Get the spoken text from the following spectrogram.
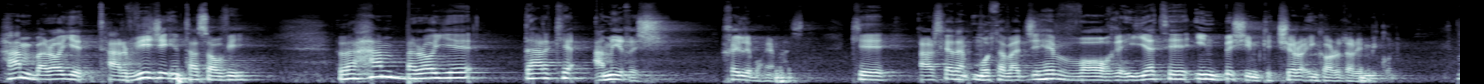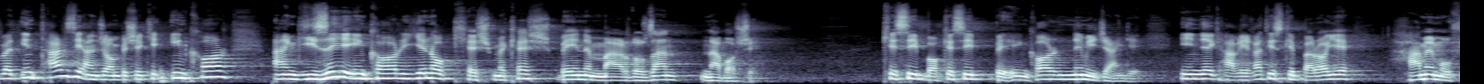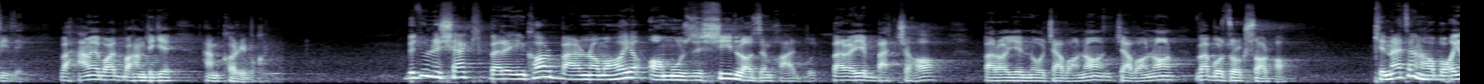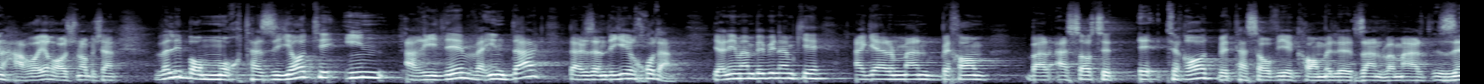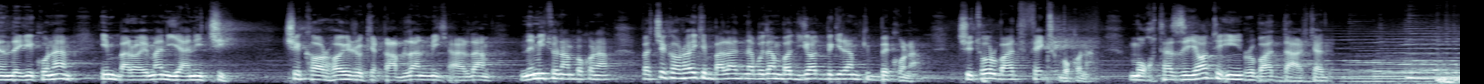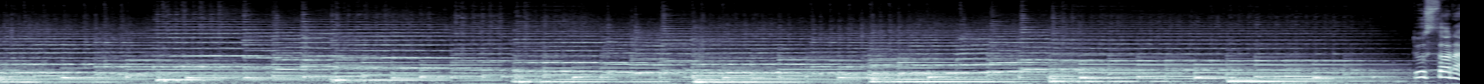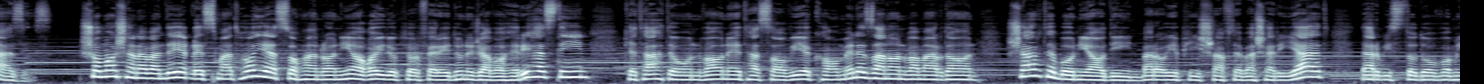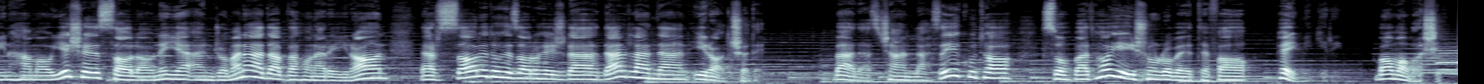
هم برای ترویج این تصاوی و هم برای درک عمیقش خیلی مهم است که عرض کردم متوجه واقعیت این بشیم که چرا این کار رو داریم می‌کنیم. و این طرزی انجام بشه که این کار انگیزه این کار یه نوع کشمکش بین مرد و زن نباشه. کسی با کسی به این کار نمی جنگه این یک حقیقتی است که برای همه مفیده. و همه باید با هم دیگه همکاری بکنن بدون شک برای این کار برنامه های آموزشی لازم خواهد بود. برای بچه ها برای نوجوانان جوانان و بزرگسالها. که نه تنها با این حقایق آشنا بشن ولی با مقتضیات این عقیده و این درک در زندگی خودم. یعنی من ببینم که اگر من بخوام بر اساس اعتقاد به تصاوی کامل زن و مرد زندگی کنم این برای من یعنی چی؟ چه کارهایی رو که قبلا می‌کردم نمی‌تونم بکنم و چه کارهایی که بلد نبودم باید یاد بگیرم که بکنم؟ چطور باید فکر بکنم؟ مقتضیات این رو باید درک کرد. دوستان عزیز شما شنونده قسمت های از سخنرانی آقای دکتر فریدون جواهری هستین که تحت عنوان تصاوی کامل زنان و مردان شرط بنیادین برای پیشرفت بشریت در 22 دومین همایش سالانه انجمن ادب و هنر ایران در سال 2018 در لندن ایراد شده. بعد از چند لحظه کوتاه صحبت ایشون رو به اتفاق پی می‌گیریم. با ما باشید.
